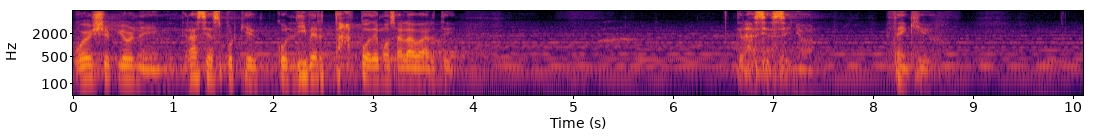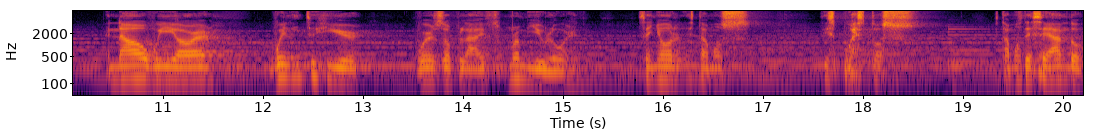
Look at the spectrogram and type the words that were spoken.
worship your name. Gracias porque con libertad podemos alabarte. Gracias, Señor. Thank you. And now we are willing to hear words of life from you, Lord. Señor, estamos dispuestos, estamos deseando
